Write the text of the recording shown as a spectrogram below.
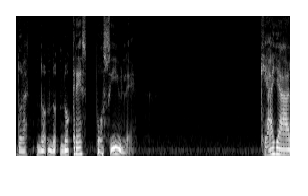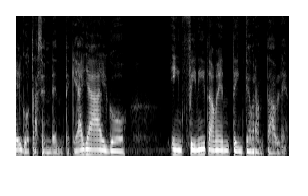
no, no crees posible que haya algo trascendente, que haya algo infinitamente inquebrantable,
